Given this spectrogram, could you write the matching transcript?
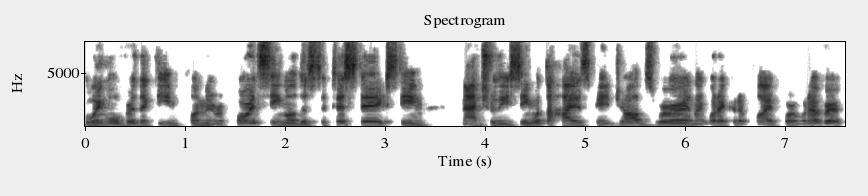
going over like the employment reports seeing all the statistics seeing naturally seeing what the highest paid jobs were and like what i could apply for whatever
